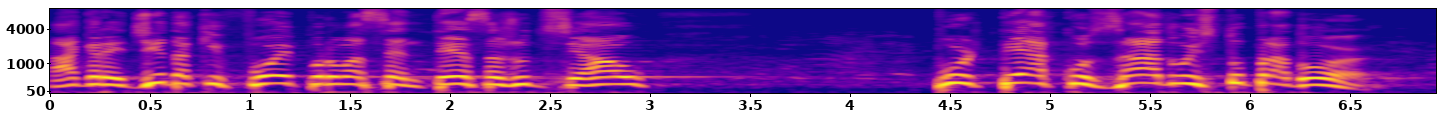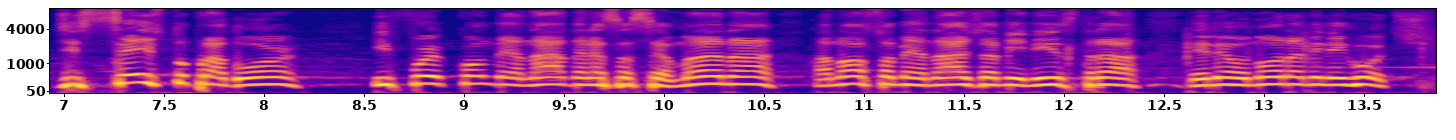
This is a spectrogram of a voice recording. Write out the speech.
agredida que foi por uma sentença judicial por ter acusado um estuprador, de ser estuprador, e foi condenada nessa semana a nossa homenagem à ministra Eleonora Miniguti.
